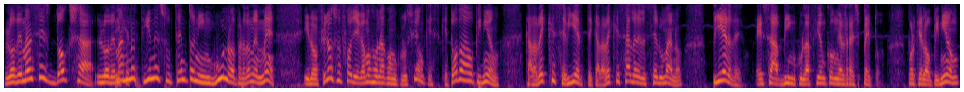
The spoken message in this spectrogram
Lo demás es doxa, lo demás no tiene sustento ninguno, perdónenme. Y los filósofos llegamos a una conclusión, que es que toda opinión, cada vez que se vierte, cada vez que sale del ser humano, pierde esa vinculación con el respeto, porque la opinión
